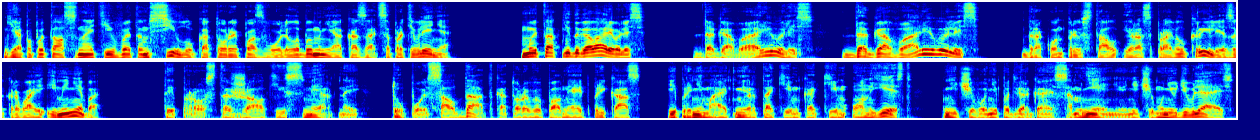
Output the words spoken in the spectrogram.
Я попытался найти в этом силу, которая позволила бы мне оказать сопротивление. Мы так не договаривались. Договаривались? Договаривались? Дракон привстал и расправил крылья, закрывая ими небо. Ты просто жалкий смертный, тупой солдат, который выполняет приказ и принимает мир таким, каким он есть, ничего не подвергая сомнению, ничему не удивляясь.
